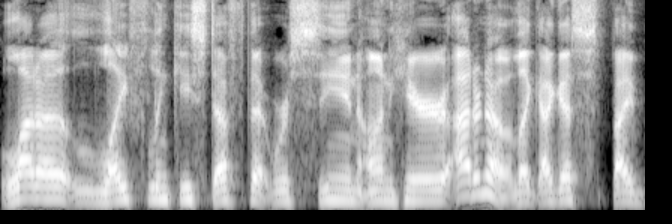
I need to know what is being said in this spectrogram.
A lot of lifelinky stuff that we're seeing on here. I don't know. Like, I guess I.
